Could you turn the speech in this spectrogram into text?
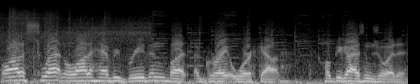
a lot of sweat and a lot of heavy breathing, but a great workout. Hope you guys enjoyed it.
